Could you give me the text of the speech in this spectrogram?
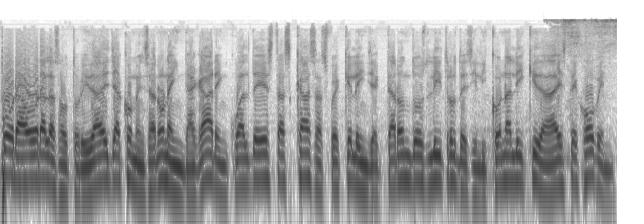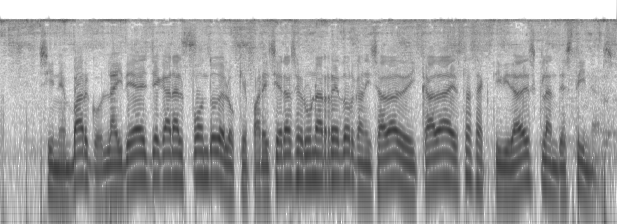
Por ahora las autoridades ya comenzaron a indagar en cuál de estas casas fue que le inyectaron dos litros de silicona líquida a este joven. Sin embargo, la idea es llegar al fondo de lo que pareciera ser una red organizada dedicada a estas actividades clandestinas.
